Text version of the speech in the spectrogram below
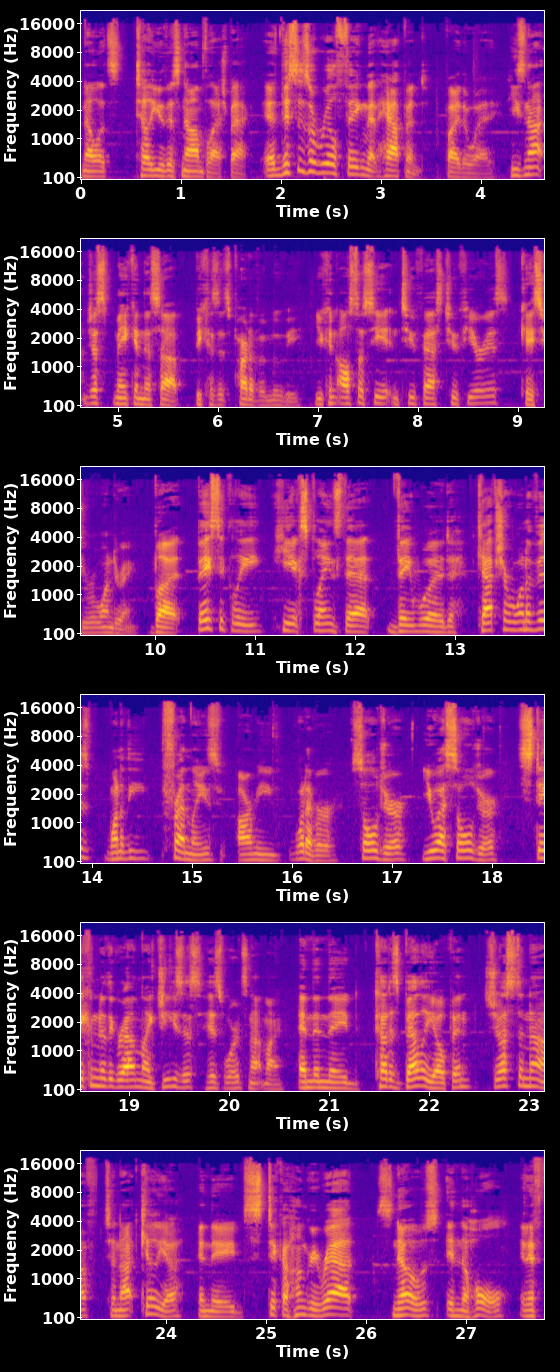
Now let's tell you this non flashback. And this is a real thing that happened by the way. He's not just making this up because it's part of a movie. You can also see it in Too Fast, Too Furious, in case you were wondering. But basically, he explains that they would capture one of his one of the friendlies, army, whatever, soldier, US soldier, stake him to the ground like Jesus, his words, not mine. And then they'd cut his belly open just enough to not kill you, and they'd stick a hungry rat's nose in the hole. And if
